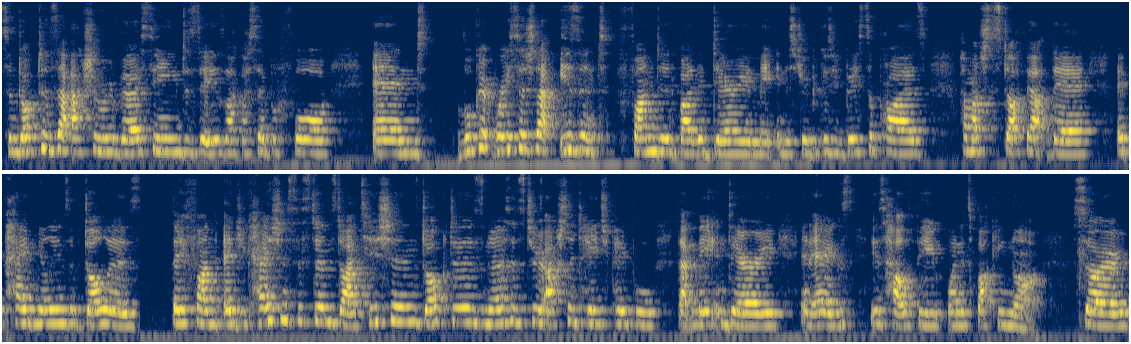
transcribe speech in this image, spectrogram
some doctors are actually reversing disease, like I said before, and look at research that isn't funded by the dairy and meat industry because you'd be surprised how much stuff out there they pay millions of dollars. They fund education systems, dietitians, doctors, nurses to actually teach people that meat and dairy and eggs is healthy when it's fucking not. So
